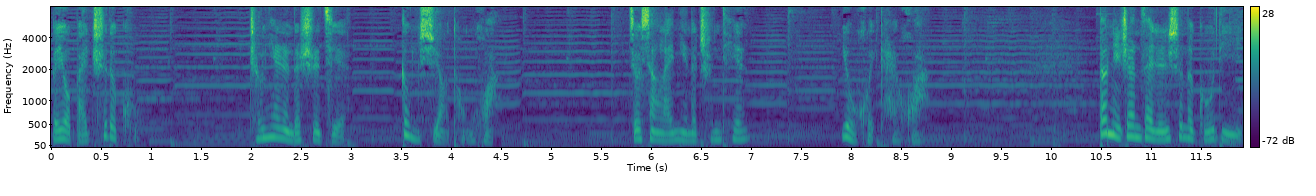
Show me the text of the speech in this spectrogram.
没有白吃的苦。成年人的世界，更需要童话。就像来年的春天，又会开花。当你站在人生的谷底，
